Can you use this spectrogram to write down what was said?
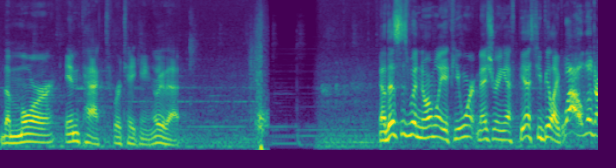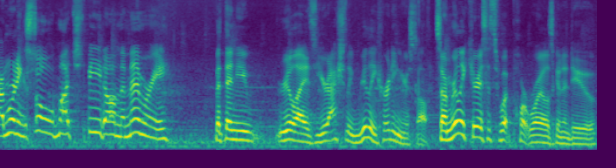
the more impact we're taking. Look at that. Now this is when normally if you weren't measuring FPS, you'd be like, wow, look, I'm running so much speed on the memory but then you realize you're actually really hurting yourself. So I'm really curious as to what Port Royal is going to do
